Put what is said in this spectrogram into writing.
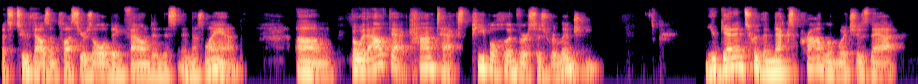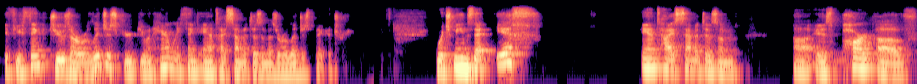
that's two thousand plus years old being found in this in this land. Um, but without that context, peoplehood versus religion, you get into the next problem, which is that if you think Jews are a religious group, you inherently think anti-Semitism is a religious bigotry, which means that if anti Semitism uh, is part of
